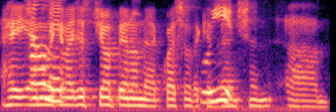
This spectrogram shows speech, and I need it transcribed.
Hey, Emily, can I just jump in on that question of the Please. convention? Um, the,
